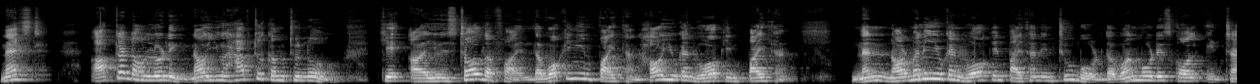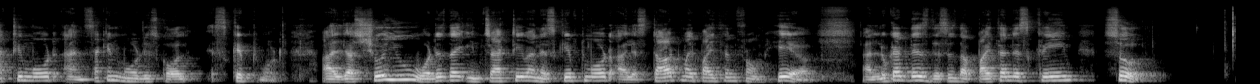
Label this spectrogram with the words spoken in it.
Next after downloading now you have to come to know okay, uh, you install the file the working in python how you can work in python. Then normally you can work in python in two mode. The one mode is called interactive mode and second mode is called script mode. I'll just show you what is the interactive and script mode. I'll start my python from here. And look at this this is the python screen. So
